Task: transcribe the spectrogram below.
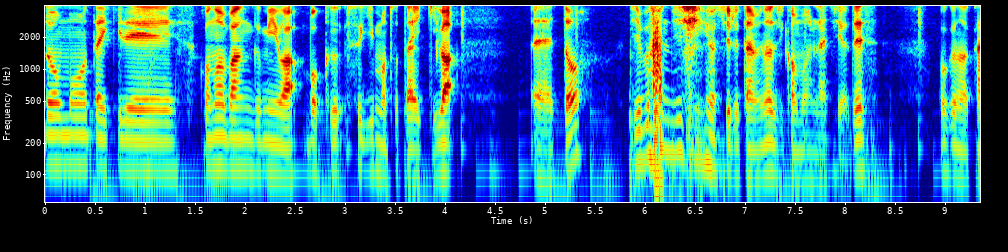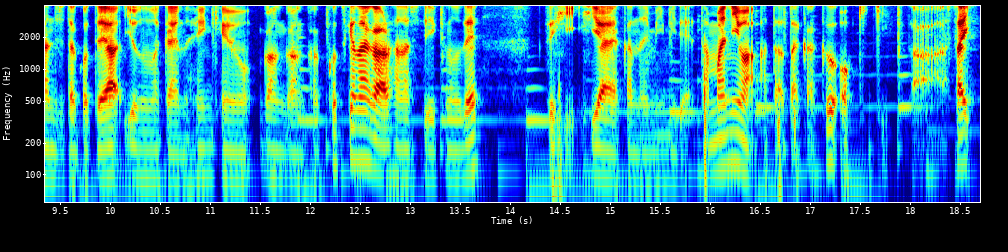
どうも大輝です。この番組は僕杉本大輝がえっ、と自分自身を知るための自己満ラジオです。僕の感じたことや世の中への偏見をガンガンかっこつけながら話していくのでぜひ冷ややかな耳でたまには温かくお聞きください。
